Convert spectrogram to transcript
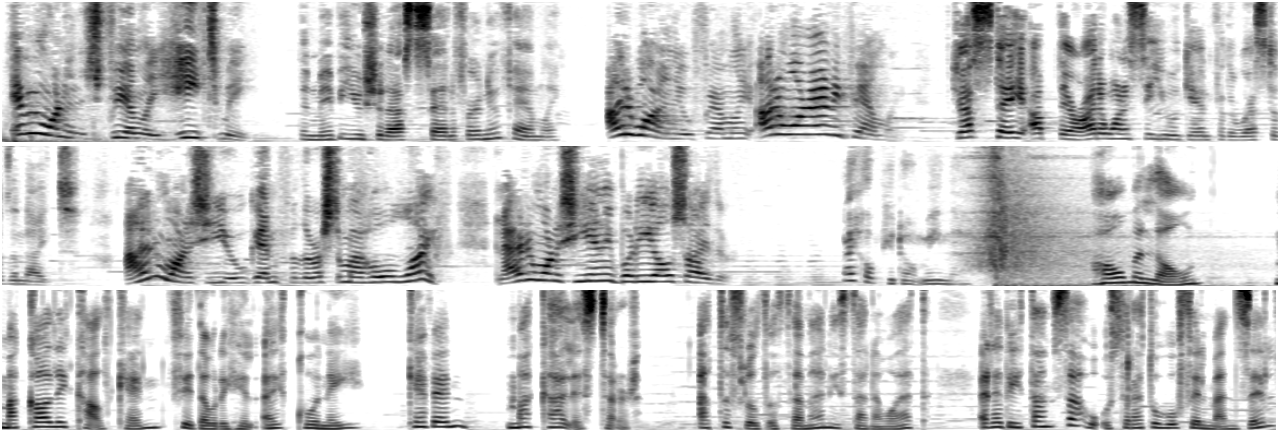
Everyone in this family hates me. Then maybe you should ask Santa for a new family. I don't want a new family. I don't want any family. Just stay up there. I don't want to see you again for the rest of the night. I didn't want to see you again for the rest of my whole life. And I didn't want to see anybody else either. I hope you don't mean that. هوم ألون ماكالي كالكن في دوره الأيقوني كيفن ماكاليستر الطفل ذو الثمان سنوات الذي تنساه أسرته في المنزل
